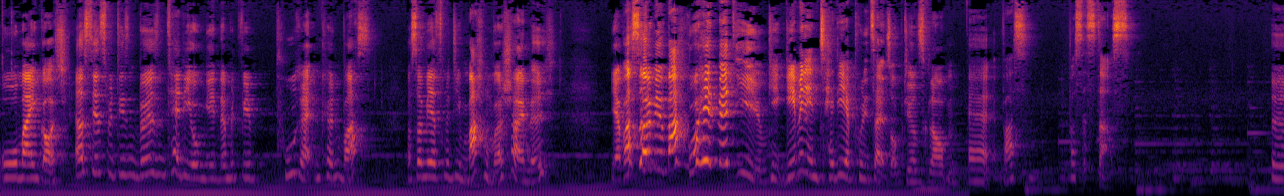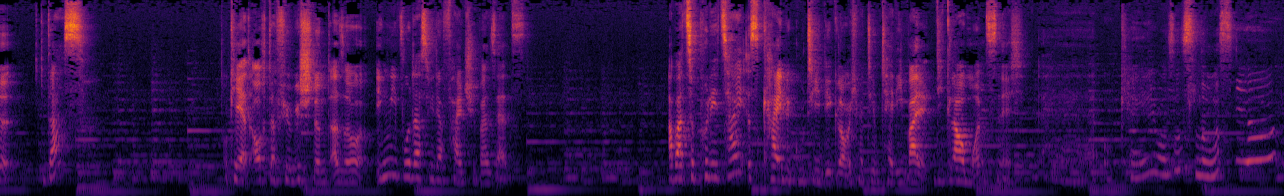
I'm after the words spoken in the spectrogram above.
Oh mein Gott. Lass jetzt mit diesem bösen Teddy umgehen, damit wir Puh retten können. Was? Was sollen wir jetzt mit ihm machen wahrscheinlich? Ja, was sollen wir machen? Wohin mit ihm? Okay, geben wir den Teddy der Polizei, als ob die uns glauben. Äh, was? Was ist das? Äh, das? Okay, er hat auch dafür gestimmt. Also, irgendwie wurde das wieder falsch übersetzt. Aber zur Polizei ist keine gute Idee, glaube ich, mit dem Teddy, weil die glauben uns nicht. Äh, okay, was ist los hier?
